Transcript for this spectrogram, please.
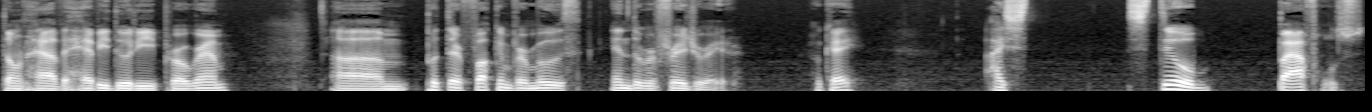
don't have a heavy duty program. Um, put their fucking vermouth in the refrigerator. Okay, I st- still baffles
